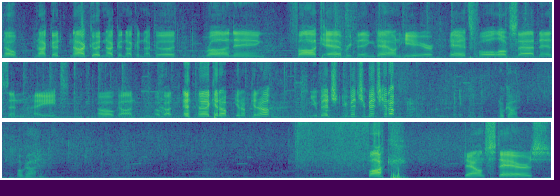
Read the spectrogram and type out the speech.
No, not good. Not good, not good, not good, not good. Running. Fuck everything down here. It's full of sadness and hate. Oh, God. Oh, God. get up, get up, get up. You bitch, you bitch, you bitch, get up. Oh, God. Oh, God. Fuck. Downstairs.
